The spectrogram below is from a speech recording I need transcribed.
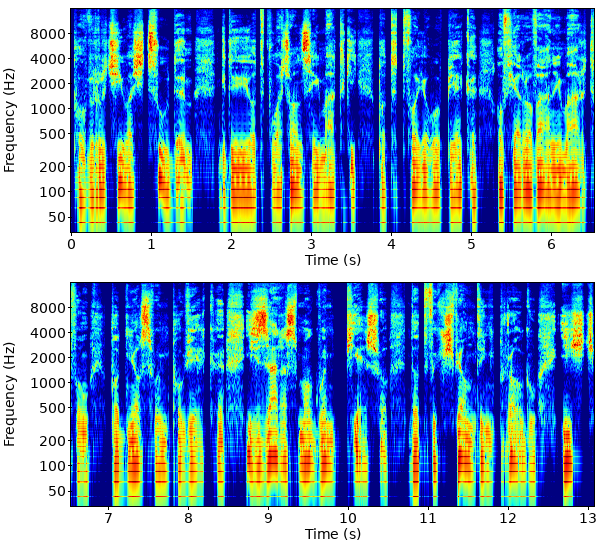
powróciłaś cudem, gdy od płaczącej matki pod twoją opiekę ofiarowany martwą podniosłem powiekę i zaraz mogłem pieszo do twych świątyń progu iść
